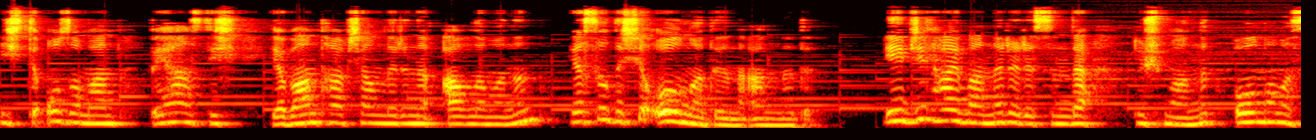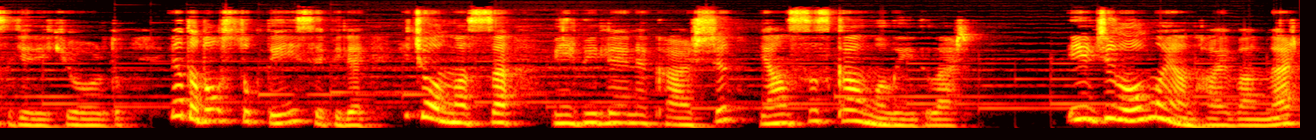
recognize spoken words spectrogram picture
İşte o zaman beyaz diş yaban tavşanlarını avlamanın yasa dışı olmadığını anladı. Evcil hayvanlar arasında düşmanlık olmaması gerekiyordu ya da dostluk değilse bile hiç olmazsa birbirlerine karşı yansız kalmalıydılar. Evcil olmayan hayvanlar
